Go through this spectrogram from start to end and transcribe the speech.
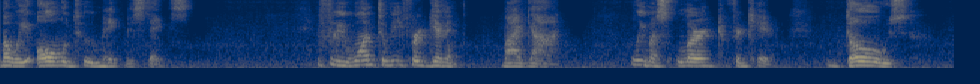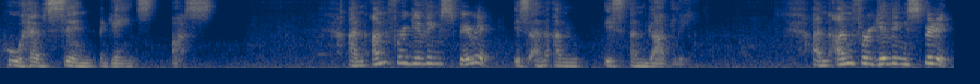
But we all do make mistakes. If we want to be forgiven by God, we must learn to forgive those who have sinned against us. An unforgiving spirit is an un, is ungodly. An unforgiving spirit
